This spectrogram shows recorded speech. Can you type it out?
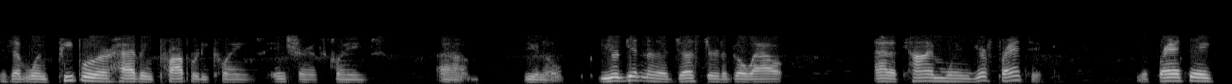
is that when people are having property claims, insurance claims, um, you know, you're getting an adjuster to go out at a time when you're frantic you're frantic,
